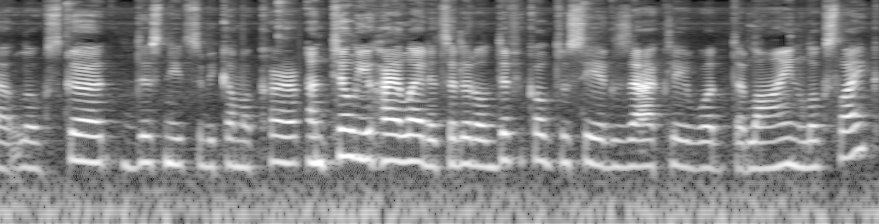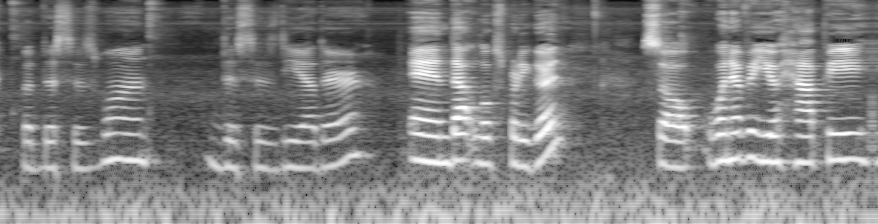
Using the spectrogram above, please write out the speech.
That looks good. This needs to become a curve. Until you highlight, it's a little difficult to see exactly what the line looks like, but this is one, this is the other. And that looks pretty good. So whenever you're happy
